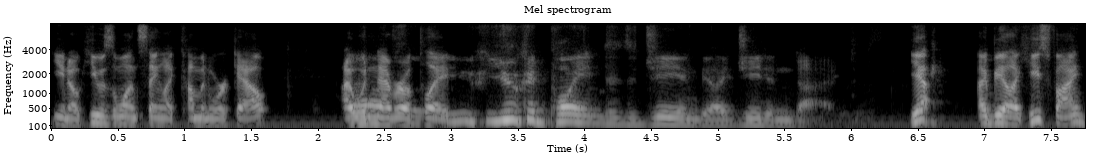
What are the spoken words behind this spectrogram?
you know, he was the one saying like, "Come and work out." I would Oh, never have played. You, you could point to the G and be like, "G didn't die." Yeah, I'd be like, "He's fine,"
